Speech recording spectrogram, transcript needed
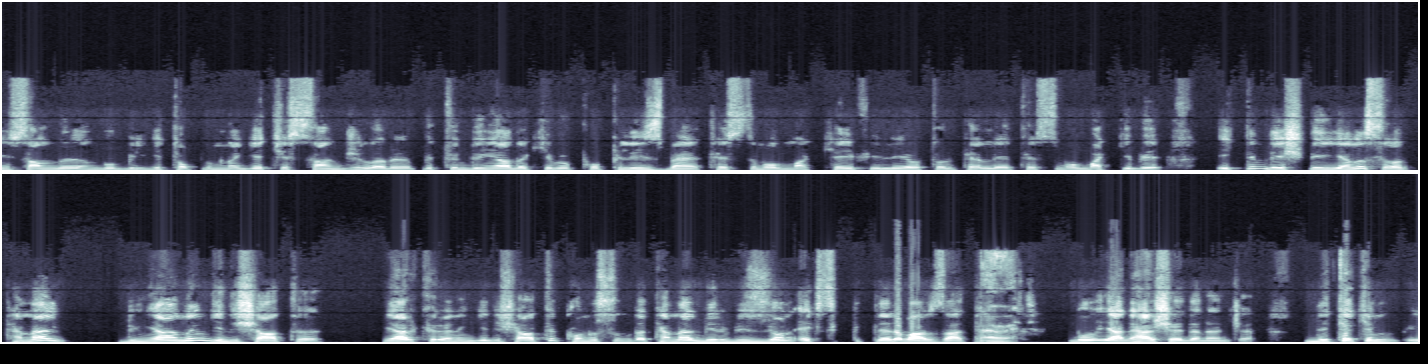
insanlığın bu bilgi toplumuna geçiş sancıları, bütün dünyadaki bu popülizme teslim olmak, keyfiliğe, otoriterliğe teslim olmak gibi iklim değişikliği yanı sıra temel dünyanın gidişatı, yer kürenin gidişatı konusunda temel bir vizyon eksiklikleri var zaten. Evet. Bu yani her şeyden önce. Nitekim e,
